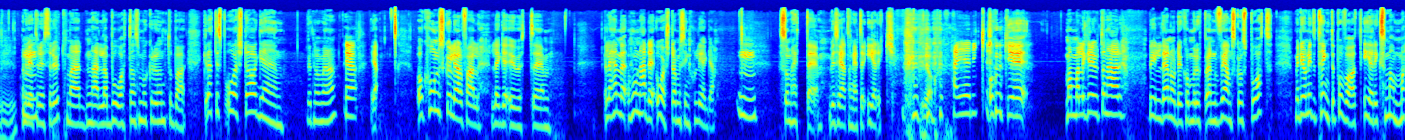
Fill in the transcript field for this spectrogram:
Mm. Och ni vet hvordan hur det ser ut med den här lilla båten som åker runt och bara grattis på årsdagen. Vet ni vad jag menar? Ja. Och hon skulle i alla fall lägga ut, eh, eller henne, hon hade årsdag med sin kollega Mm. som hette, vi säger att han heter Erik. Ja. Hei, Erik. Och eh, mamma lägger ut den här bilden och det kommer upp en vänskapsbåt. Men det hon inte tänkte på var att Eriks mamma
